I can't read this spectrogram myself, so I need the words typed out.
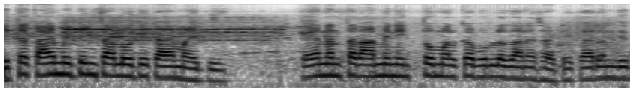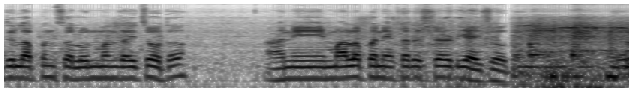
इथं काय मीटिंग चालू होती काय माहिती. त्यानंतर आम्ही निघतो मलकापूरला जाण्यासाठी. कारण दिदीला पण सलूनमध्ये जायचं होतं. आणि मला पण एखादं शर्ट घ्यायचं होतं. तर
